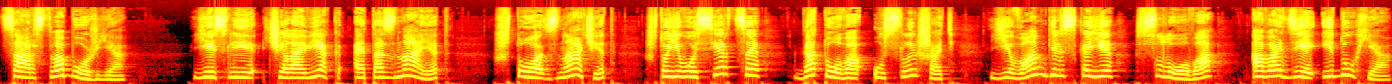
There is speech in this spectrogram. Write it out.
Царство Божье. Если человек это знает, что значит, что его сердце готово услышать евангельское слово о воде и духе.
